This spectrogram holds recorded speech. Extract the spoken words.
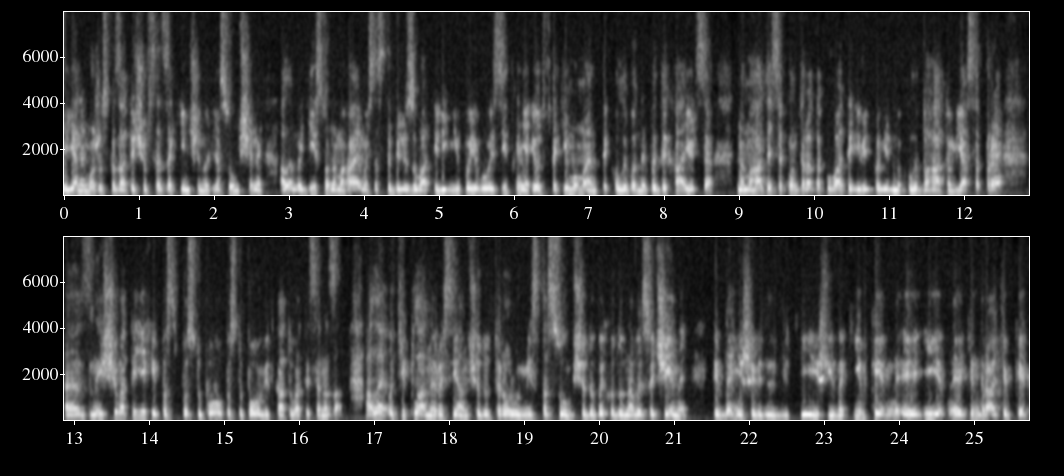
Я не можу сказати, що все закінчено для Сумщини, але ми дійсно намагаємося стабілізувати лінію бойового зіткнення. І от в такі моменти, коли вони видихаються, намагатися контратакувати, і відповідно, коли багато м'яса пре, е, знищувати їх і поступово поступово відкатуватися назад. Але оті плани росіян щодо терору міста Сум, щодо виходу на височини, південніше від, від тієї ж юнаківки е, і е, кіндратівки,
